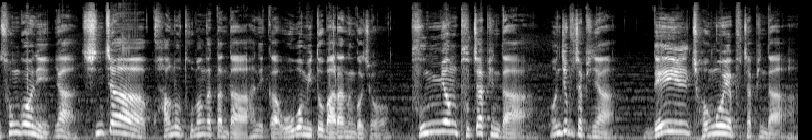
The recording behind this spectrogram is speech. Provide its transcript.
송건이 야 진짜 관우 도망갔단다 하니까 오범이 또 말하는 거죠. 분명 붙잡힌다. 언제 붙잡히냐? 내일 정오에 붙잡힌다.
